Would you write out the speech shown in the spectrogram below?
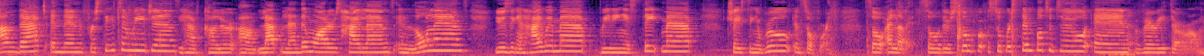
on that. And then for states and regions, you have color um, land and waters, highlands and lowlands, using a highway map, reading a state map, tracing a route, and so forth. So I love it. So they're super, super simple to do and very thorough.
